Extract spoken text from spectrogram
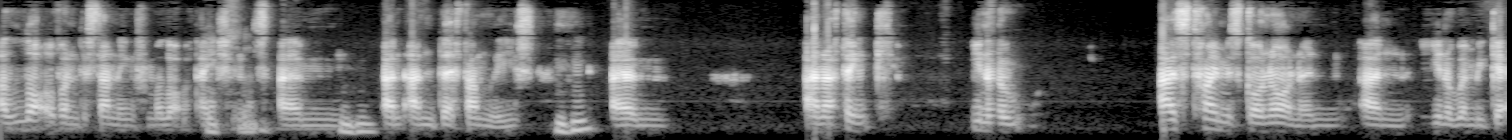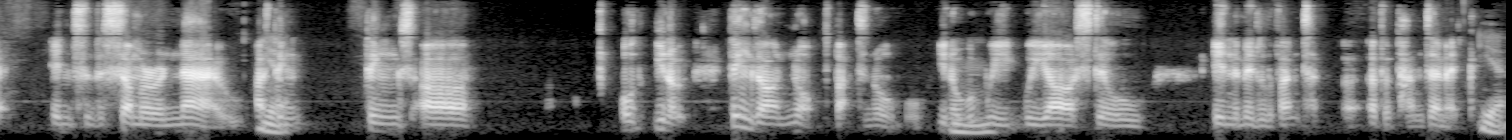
a lot of understanding from a lot of patients um, mm-hmm. and and their families. Mm-hmm. Um, and I think you know as time has gone on and and you know when we get into the summer and now, I Yeah. think things are. Well, you know, things are not back to normal. You know, Mhm. we we are still in the middle of, ant- of a pandemic Yeah.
